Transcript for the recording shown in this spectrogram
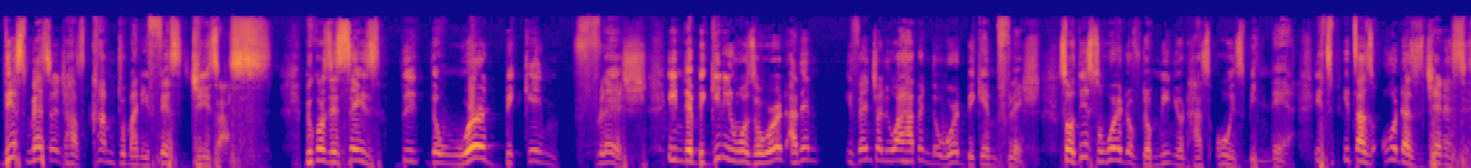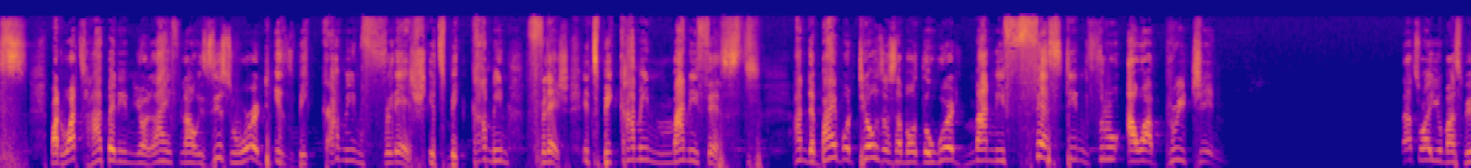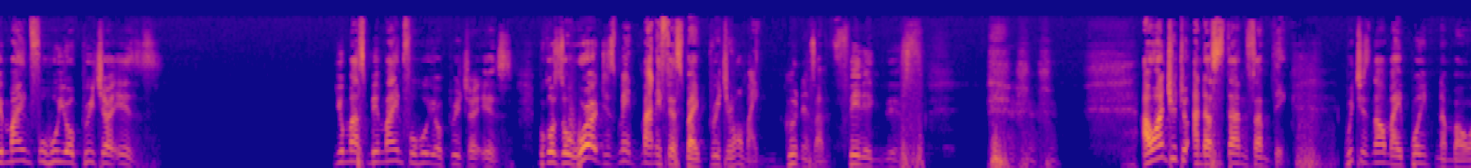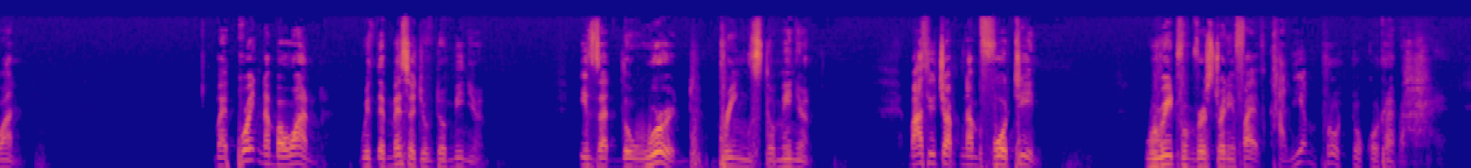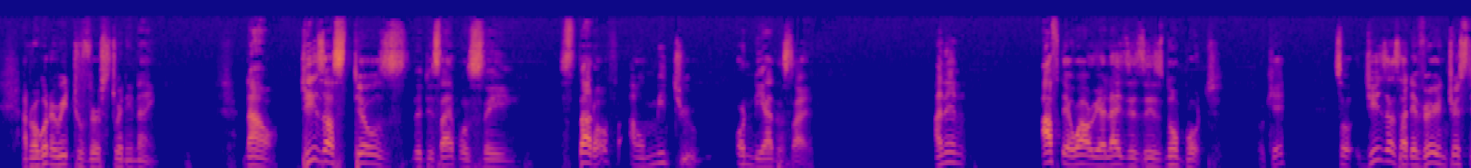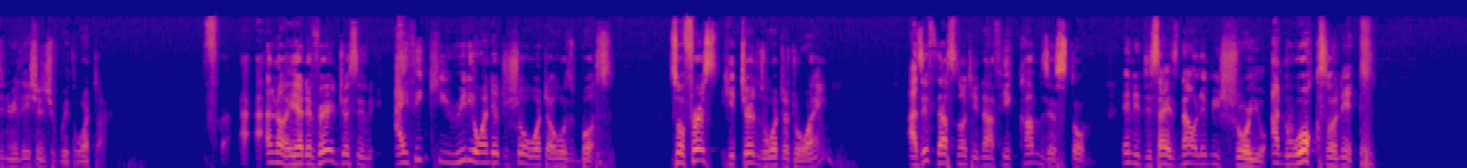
This message has come to manifest Jesus. Because it says the, the word became flesh. In the beginning was a word, and then eventually what happened? The word became flesh. So this word of dominion has always been there. It's, it's as old as Genesis. But what's happening in your life now is this word is becoming flesh. It's becoming flesh. It's becoming manifest. And the Bible tells us about the word manifesting through our preaching. That's why you must be mindful who your preacher is. You must be mindful who your preacher is. Because the word is made manifest by preaching. Oh my goodness, I'm feeling this. I want you to understand something, which is now my point number one. My point number one with the message of dominion is that the word brings dominion. Matthew chapter number 14. We read from verse 25. And we're going to read to verse 29. Now, Jesus tells the disciples, saying, Start off, I'll meet you on the other side. And then after a while realizes there's no boat. Okay? So Jesus had a very interesting relationship with water. I know he had a very interesting I think he really wanted to show water was boss. So first he turns water to wine. As if that's not enough, he comes a storm. Then he decides, now let me show you, and walks on it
